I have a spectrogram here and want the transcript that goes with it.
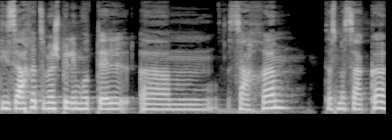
Die Sache zum Beispiel im Hotel ähm, Sacher, das Massaker,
